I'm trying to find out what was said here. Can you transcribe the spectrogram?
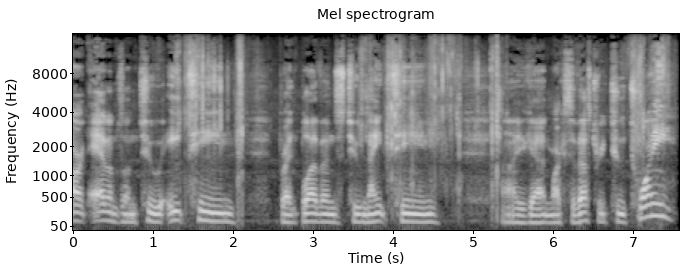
Art Adams on 218. Bret Blevins, 219. Uh, you got Marc Silvestri, 220.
